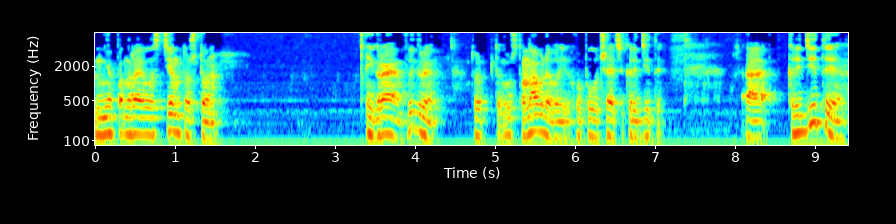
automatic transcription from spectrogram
мне понравилось тем, то, что играя в игры, то, устанавливая их, вы получаете кредиты. А кредиты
